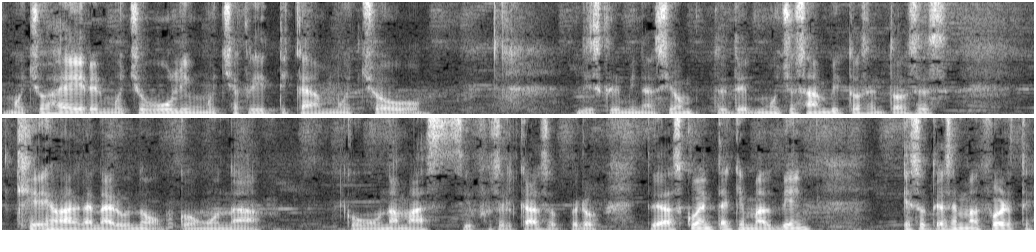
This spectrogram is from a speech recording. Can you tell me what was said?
mucho hater, mucho bullying, mucha crítica, mucho discriminación desde muchos ámbitos, entonces ¿qué va a ganar uno con una con una más si fuese el caso? Pero te das cuenta que más bien eso te hace más fuerte.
